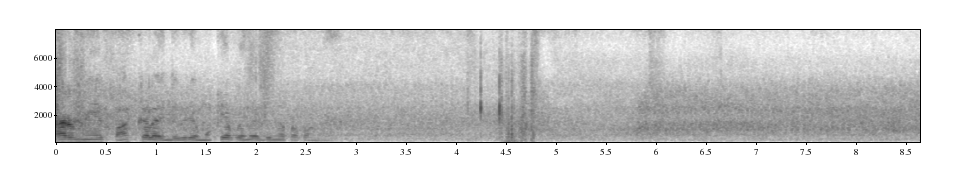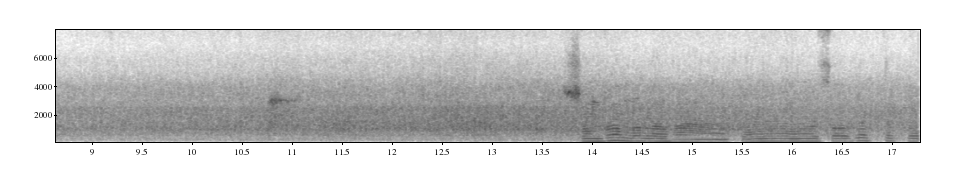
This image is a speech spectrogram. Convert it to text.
யாருமே பார்க்கல இந்த வீடியோ முக்கிய போய் எப்படிங்க பார்ப்பாங்க? சொந்தம் அல்லவா சொகத்துக்கு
